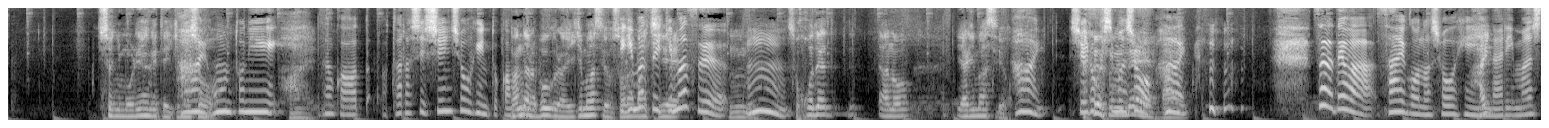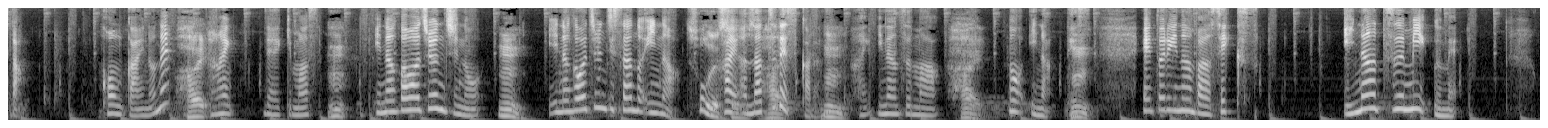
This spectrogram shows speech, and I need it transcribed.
一緒に盛り上げていきましはいょう、本当に、はい。なんかあ新しい新商品とかも。なんなら僕ら行きますよそ行きます行きます。ううん。んそこであのやりますよ。はい。収録しましょう、ね。はい、はい。さあでは最後の商品になりました、今回のね。はい。はい。ではいきます。うん。稲川淳二のうん。稲川淳二さんの稲。そうです。はい。あ夏ですからね、うん。はい。稲妻はい。の稲です、うん。エントリーナンバー6稲積梅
